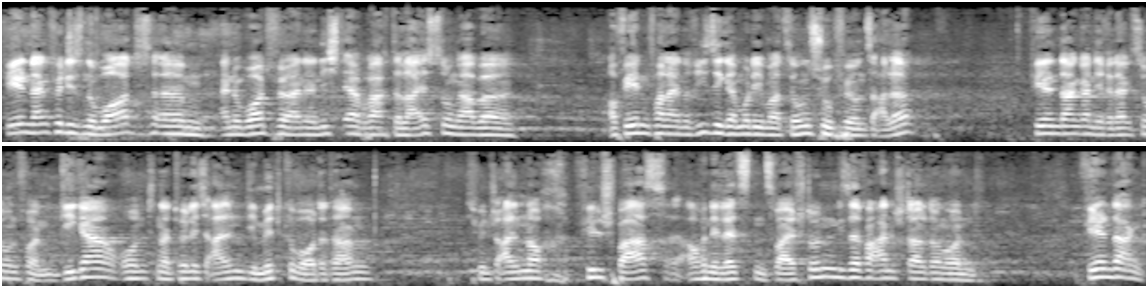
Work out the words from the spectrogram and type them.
Vielen Dank für diesen Award. Ähm, ein Award für eine nicht erbrachte Leistung, aber auf jeden Fall ein riesiger Motivationsschub für uns alle. Vielen Dank an die Redaktion von Giga und natürlich allen, die mitgevotet haben. Ich wünsche allen noch viel Spaß, auch in den letzten zwei Stunden dieser Veranstaltung und vielen Dank.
